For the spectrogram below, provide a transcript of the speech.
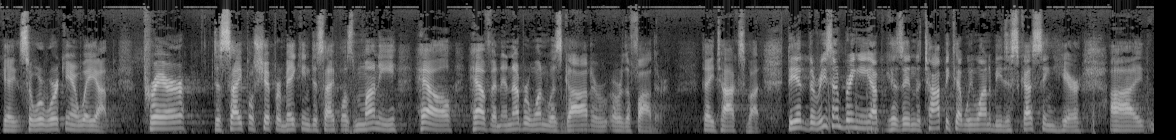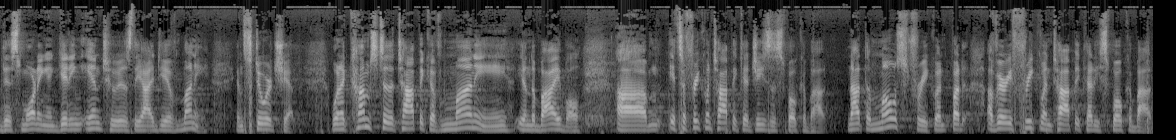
Okay, so we're working our way up. Prayer, discipleship or making disciples, money, hell, heaven, and number one was God or, or the Father that he talks about. The, the reason I'm bringing it up, because in the topic that we want to be discussing here uh, this morning and getting into is the idea of money and stewardship. When it comes to the topic of money in the Bible, um, it's a frequent topic that Jesus spoke about. Not the most frequent, but a very frequent topic that he spoke about.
